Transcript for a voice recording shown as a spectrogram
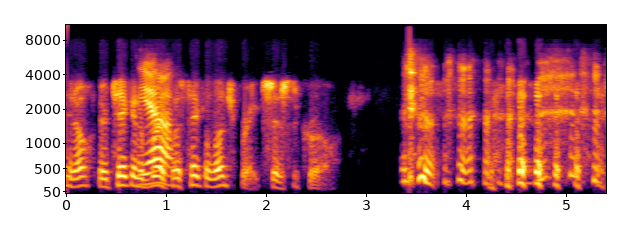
You know, they're taking a break. Let's take a lunch break, says the crow.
